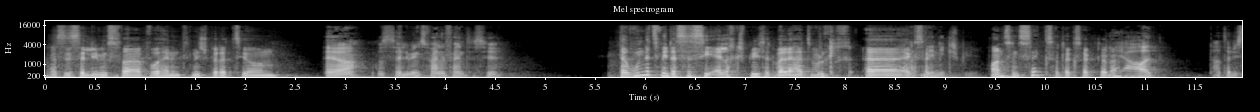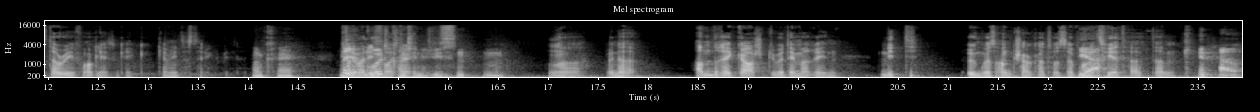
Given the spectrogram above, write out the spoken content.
Das ist eine Lieblingsfarbe, woher nimmt die Inspiration? Ja, was ist deine Lieblingsfinal Fantasy? Da wundert es mich, dass er sie ehrlich gespielt hat, weil er hat wirklich, äh, er Er hat gesagt, wenig gespielt. 1 und 6 hat er gesagt, oder? Ja, da hat er die Story vorgelesen gekriegt. Ich glaube nicht, dass der gespielt hat. Okay. Kann Na ich ja, mir nicht gut, vorstellen. kannst du nicht wissen. Hm. Ja, wenn der andere Gast, über den wir reden, nicht irgendwas angeschaut hat, was er Ja. produziert hat, dann Genau.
